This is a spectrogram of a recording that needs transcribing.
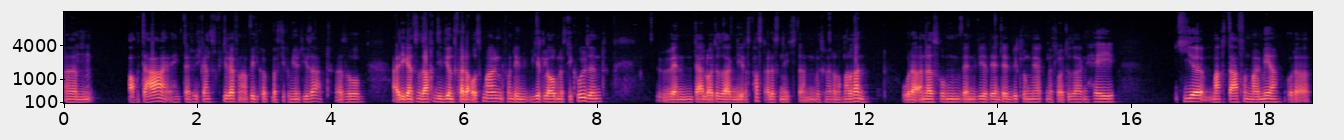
Ähm, mhm. Auch da hängt natürlich ganz viel davon ab, die, was die Community sagt. Also all die ganzen Sachen, die wir uns gerade ausmalen, von denen wir glauben, dass die cool sind, wenn da Leute sagen, nee, das passt alles nicht, dann müssen wir da nochmal ran. Oder andersrum, wenn wir während der Entwicklung merken, dass Leute sagen, hey, hier macht davon mal mehr oder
